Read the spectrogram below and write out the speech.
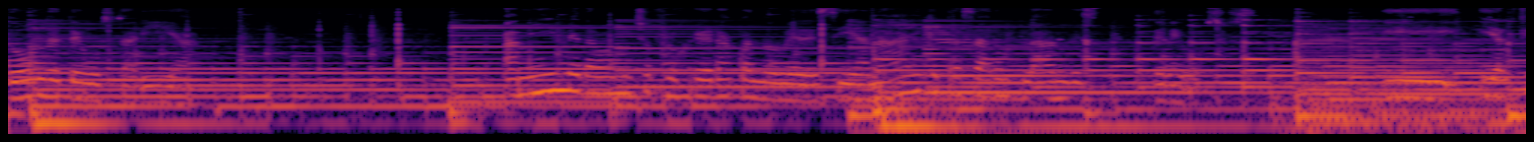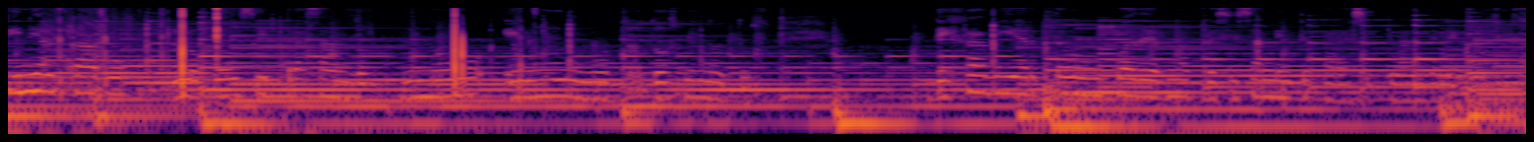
dónde te gustaría, a mí me daba mucha flojera cuando me decían, hay que trazar un plan de, negocios. Y, y, al fin y al cabo lo puedes ir trazando, no en un minuto, dos minutos. Deja abierto un cuaderno precisamente para ese plan de negocios.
